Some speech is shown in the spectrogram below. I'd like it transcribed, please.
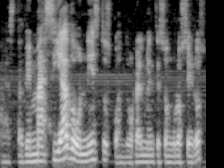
hasta demasiado honestos cuando realmente son groseros,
